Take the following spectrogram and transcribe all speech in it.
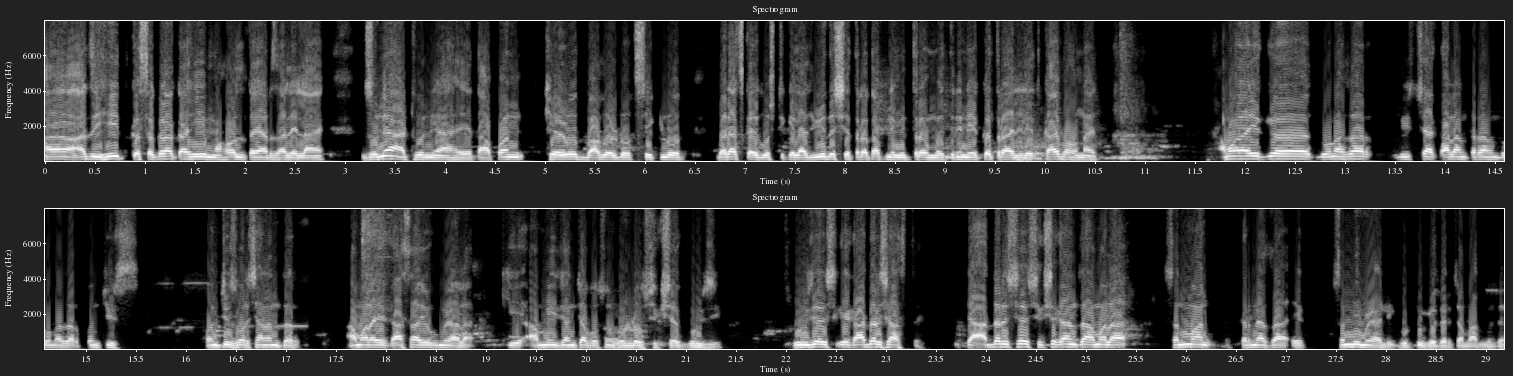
आज ही इतकं सगळा काही माहोल तयार झालेला आहे. जुन्या आठवणी आहेत. आपण खेळलोत बागडलोत शिकलोत. बऱ्याच काही गोष्टी केल्या. विविध क्षेत्रात आपले मित्र मैत्रिणी एकत्र आलेले आहेत. काय भावना आहेत? आम्हाला एक दोन हजार वीसच्या कालांतरानं दोन हजार पंचवीस पंचवीस वर्षानंतर आम्हाला एक असा योग मिळाला की आम्ही ज्यांच्यापासून घडलो शिक्षक गुरुजी. गुरुजी एक आदर्श असते त्या आदर्श शिक्षकांचा आम्हाला सन्मान करण्याचा एक संधी मिळाली गुड टुगेदरच्या माध्यम-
